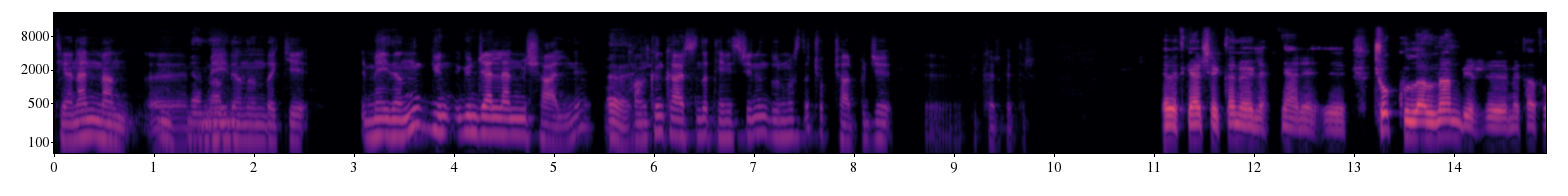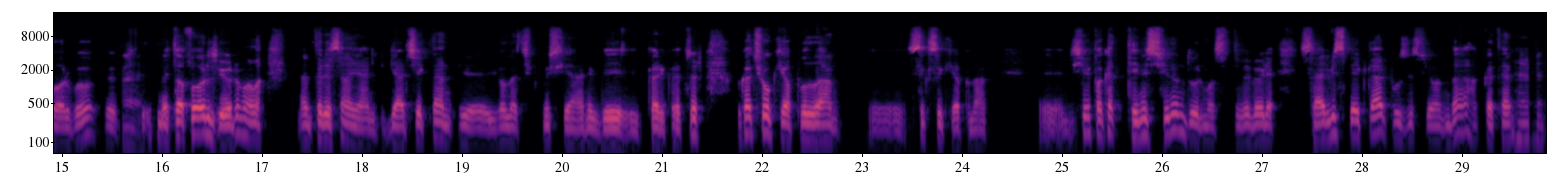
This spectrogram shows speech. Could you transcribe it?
Tiananmen e, Tiananmen. meydanındaki meydanın gün, güncellenmiş halini. Evet. Tankın karşısında tenisçinin durması da çok çarpıcı e, bir karikatür. Evet gerçekten öyle. Yani e, çok kullanılan bir e, metafor bu. E, Evet. Metafor diyorum ama enteresan yani gerçekten e, yola çıkmış yani bir karikatür. Fakat çok yapılan, e, sık sık yapılan bir şey. Fakat tenisçinin durması ve böyle servis bekler pozisyonda hakikaten Evet.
